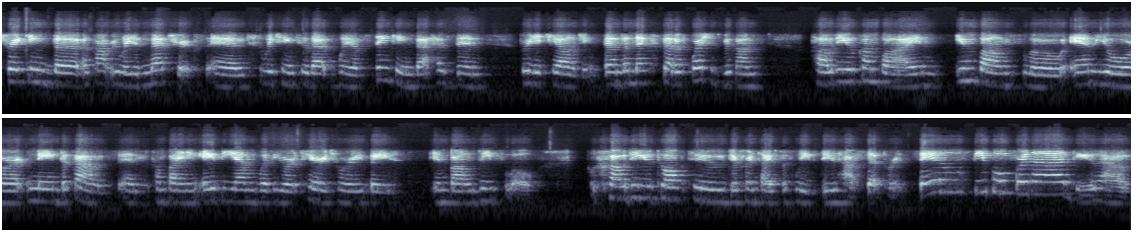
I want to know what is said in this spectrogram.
Tracking the account related metrics and switching to that way of thinking, that has been pretty challenging. Then the next set of questions becomes how do you combine inbound flow and your named accounts and combining ABM with your territory based inbound lead flow? How do you talk to different types of leads? Do you have separate sales people for that? Do you have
